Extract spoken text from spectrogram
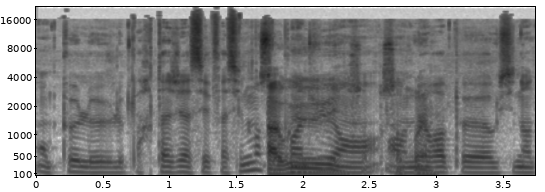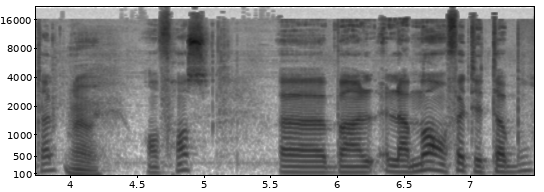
on peut le, le partager assez facilement, son Ah point oui, de oui, vue oui, en, sans- sans en problème. Europe euh, occidentale ouais. en France, euh, ben, la mort en fait est tabou.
